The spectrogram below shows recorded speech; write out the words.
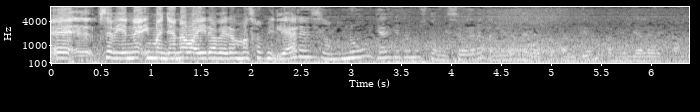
Eh, ¿Se viene y mañana va a ir a ver a más familiares? No, ya llegamos con mi suegra también en el otro panteón, también ya le dejamos.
